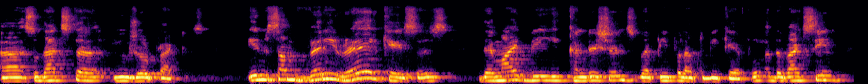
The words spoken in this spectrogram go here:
Uh, so that's the usual practice. In some very rare cases, there might be conditions where people have to be careful, and the vaccine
